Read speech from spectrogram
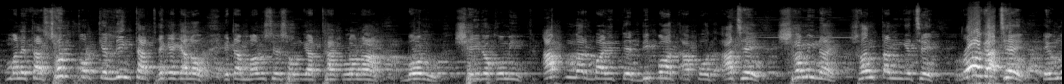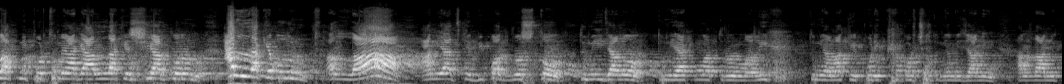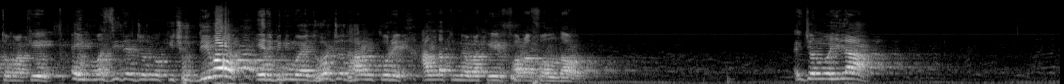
মানে তার সম্পর্কে লিঙ্ক তার থেকে গেল। এটা মানুষের সঙ্গে আর থাকল না। বোন, সেই রকমই আপনার বাড়িতে বিপদ, আপদ আছে, স্বামী নাই, সন্তান গেছে, রোগ আছে, এগুলো আপনি প্রথমে আগে আল্লাহকে শেয়ার করুন। আল্লাহকে বলুন, আল্লাহ, আমি আজকে বিপদগ্রস্ত। তুমি জানো, তুমি একমাত্র মালিক। তুমি আমাকে পরীক্ষা করছ, তুমি, আমি জানি। আল্লাহ, আমি তোমাকে এই মসজিদের জন্য কিছু দিব। এর বিনিময়ে ধৈর্য ধারণ করে আল্লাহ, তুমি আমাকে ফলাফল দাও। একজন মহিলা।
